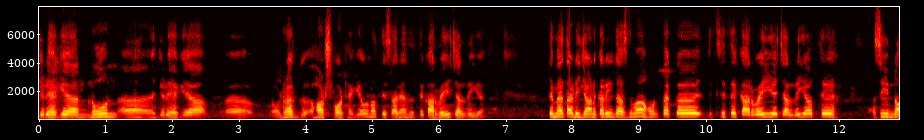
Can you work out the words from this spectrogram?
ਜਿਹੜੇ ਹੈਗੇ ਆ ਨੋਨ ਜਿਹੜੇ ਹੈਗੇ ਆ ਡਰੱਗ ਹੌਟਸਪੌਟ ਹੈਗੇ ਆ, ਉਹਨਾਂ ਤੇ ਸਾਰਿਆਂ ਦੇ ਉੱਤੇ ਕਾਰਵਾਈ ਚੱਲ ਰਹੀ ਹੈ ਤੇ ਮੈਂ ਤੁਹਾਡੀ ਜਾਣਕਾਰੀ ਦੱਸ ਦਵਾਂ, ਹੁਣ ਤੱਕ ਜਿੱਥੇ ਜਿੱਥੇ ਕਾਰਵਾਈ ਇਹ ਚੱਲ ਰਹੀ ਆ, ਉੱਥੇ ਅਸੀਂ 9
